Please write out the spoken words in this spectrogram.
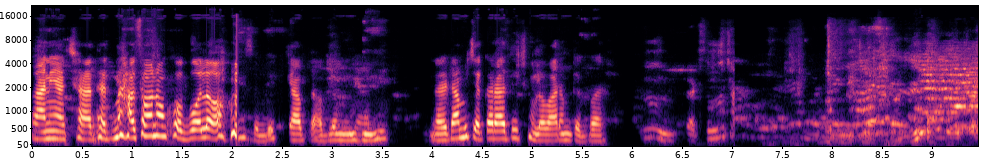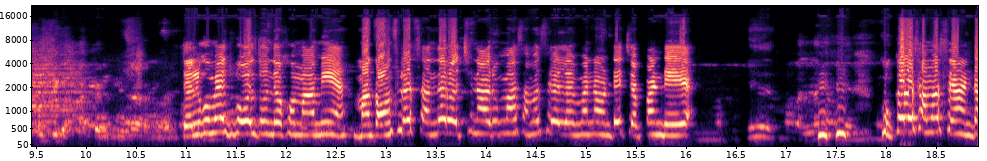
पानी अच्छा था मैं हंसवानो को बोलो सभी क्या प्रॉब्लम नहीं है लाइट में चक्कर आती छू वारम के एक बार తెలుగు మ్యాచ్ బోల్తుంది ఒక మామి మా కౌన్సిలర్స్ అందరు వచ్చినారు మా సమస్యలు ఏమైనా ఉంటే చెప్పండి కుక్కల సమస్య అంట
